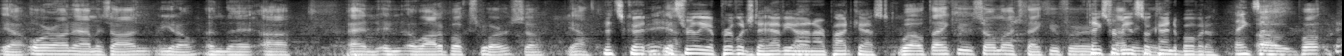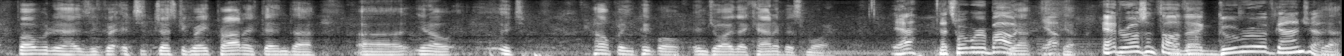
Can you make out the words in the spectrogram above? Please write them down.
yeah, or on Amazon, you know, and the uh, and in a lot of bookstores. So yeah. That's good. Yeah. It's really a privilege to have you Well- on our podcast. Well, thank you so much. Thank you for Thanks for being so me. kind to Boveda. Thanks. Ed. Oh, Bo- Boveda has a great. It's just a great product, and uh, uh, you know, it's helping people enjoy their cannabis more. yeah. That's what we're about. yeah, Yep. yeah, Ed Rosenthal, Okay. the guru of ganja. yeah,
